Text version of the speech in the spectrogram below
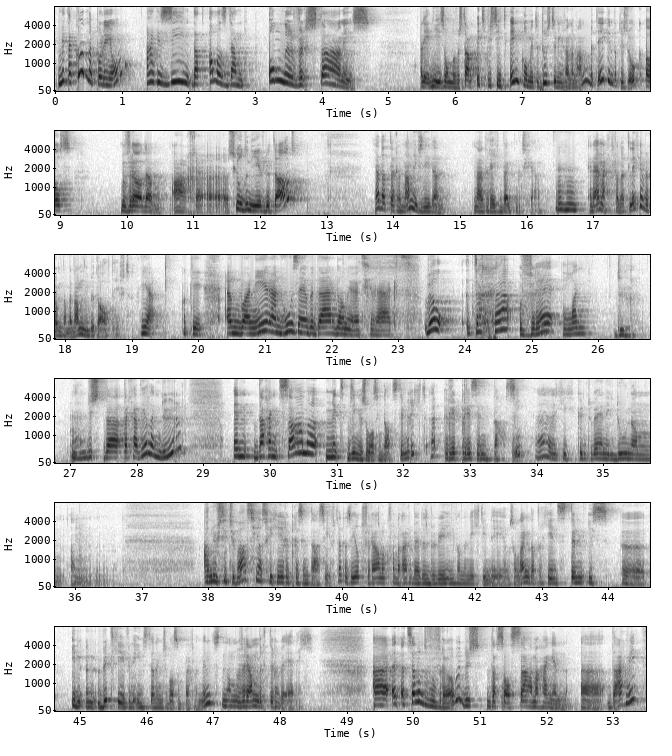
Met dat Napoleon, aangezien dat alles dan onderverstaan is, alleen niet eens onderverstaan, expliciet enkel met de toestemming van de man, betekent dat dus ook als mevrouw dan haar eh, schulden niet heeft betaald, ja, dat er een man is die dan naar de rechtbank moet gaan. En hij mag gaan uitleggen waarom dat madame niet betaald heeft. Ja, oké. En wanneer en hoe zijn we daar dan uitgeraakt? Wel, dat gaat vrij lang duren. Dus dat, dat gaat heel lang duren. En dat hangt samen met dingen zoals inderdaad stemrecht, hè, representatie. Hè. Je kunt weinig doen aan, aan, aan je situatie als je geen representatie hebt. Hè. Dat is heel het verhaal ook van de arbeidersbeweging van de 19e eeuw. Zolang dat er geen stem is eh, in een wetgevende instelling zoals een parlement, dan verandert er weinig. Het- hetzelfde voor vrouwen, dus dat zal samenhangen eh, daarmee.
